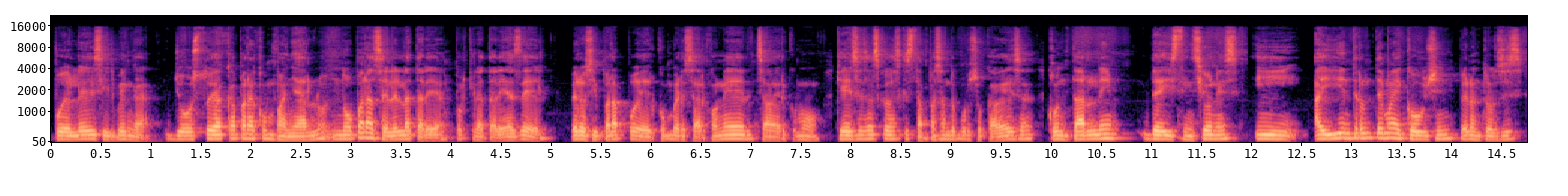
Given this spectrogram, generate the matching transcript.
poderle decir, venga, yo estoy acá para acompañarlo, no para hacerle la tarea, porque la tarea es de él, pero sí para poder conversar con él, saber cómo, qué es esas cosas que están pasando por su cabeza, contarle de distinciones y ahí entra un tema de coaching, pero entonces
